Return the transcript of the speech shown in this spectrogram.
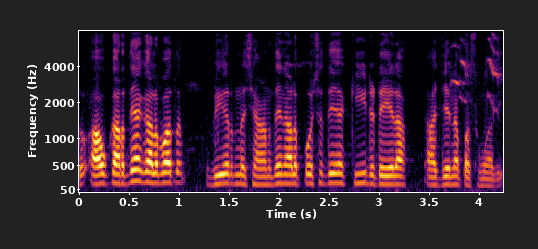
ਸੋ ਆਓ ਕਰਦੇ ਹਾਂ ਗੱਲਬਾਤ। ਵੀਰ ਨਿਸ਼ਾਨ ਦੇ ਨਾਲ ਪੁੱਛਦੇ ਆ ਕੀ ਡਿਟੇਲ ਆ ਅੱਜ ਇਹਨਾਂ ਪਸ਼ੂਆਂ ਦੀ।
